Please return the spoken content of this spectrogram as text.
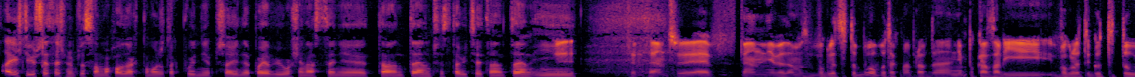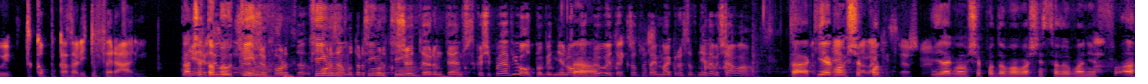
A jeśli już jesteśmy przy samochodach, to może tak płynnie przejdę. Pojawiło się na scenie ten, ten, przedstawiciel ten, ten i Ten, ten czy F, ten, nie wiadomo w ogóle co to było, bo tak naprawdę nie pokazali w ogóle tego tytułu, tylko pokazali to Ferrari. Znaczy nie, to było był team. że Forza, team, Forza Motorsport team, 3, team. ten, ten, wszystko się pojawiło, odpowiednie loga Tak. były, tak to tutaj Microsoft nie dał ciała. Tak, i jak wam, się pod, jak wam się podoba właśnie sterowanie w A-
